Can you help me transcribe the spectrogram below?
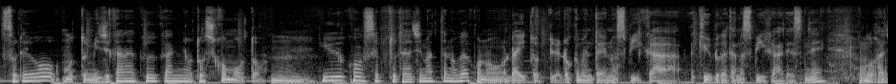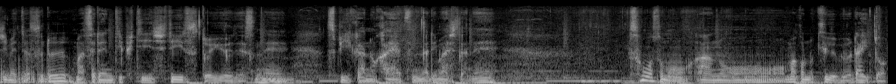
うそれをもっと身近な空間に落とし込もうとうん。いうコンセプトで始まったのがこのライトっていう6面体のスピーカーキューブ型のスピーカーですね、を初めてする、まあ、セレンディピティシリーズというですね、スピーカーの開発になりましたね。そもそも、あのまあ、このキューブライト、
